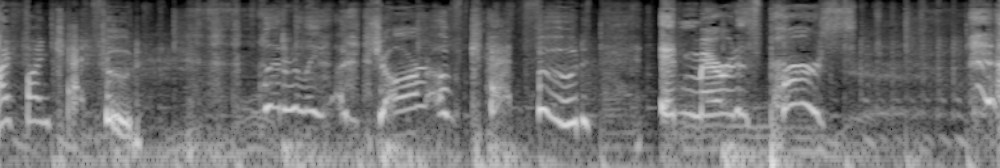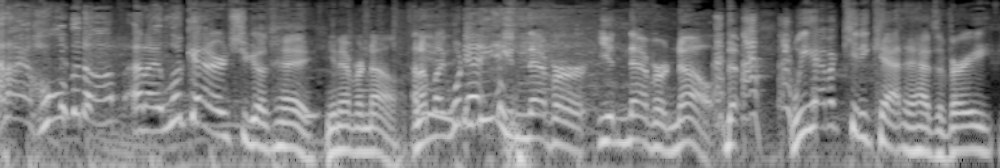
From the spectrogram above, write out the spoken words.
I find cat food. Literally a jar of cat food in Meredith's purse. And I hold it up and I look at her and she goes, Hey, you never know. And I'm like, What do you mean you never you never know? We have a kitty cat that has a very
